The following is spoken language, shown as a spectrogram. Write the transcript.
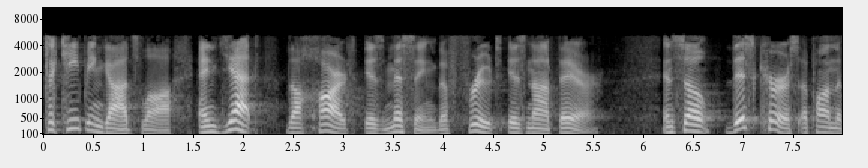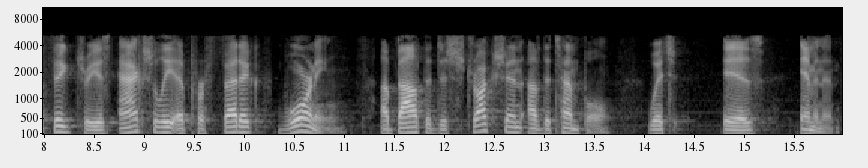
to keeping God's law, and yet the heart is missing. The fruit is not there. And so, this curse upon the fig tree is actually a prophetic warning about the destruction of the temple, which is imminent.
